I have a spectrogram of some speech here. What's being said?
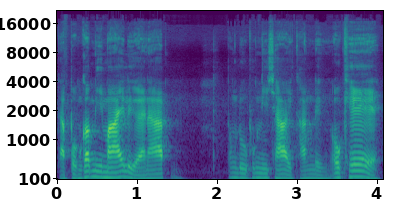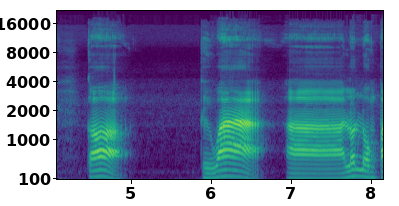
แต่ผมก็มีไม้เหลือนะครับ ต้องดูพรุ่งนี้เช้าอีกครั้งหนึ่งโอเค ก็ถือว่าลดลงไป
